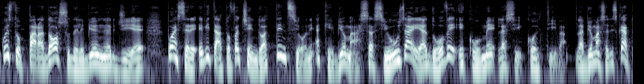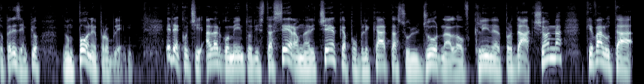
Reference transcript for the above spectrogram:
Questo paradosso delle bioenergie può essere evitato facendo attenzione a che biomassa si usa e a dove e come la si coltiva. La biomassa di scarto, per esempio, non pone problemi. Ed eccoci all'argomento di stasera, una ricerca pubblicata sul Journal of Cleaner Production che valuta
